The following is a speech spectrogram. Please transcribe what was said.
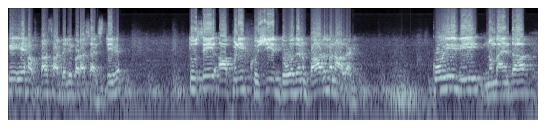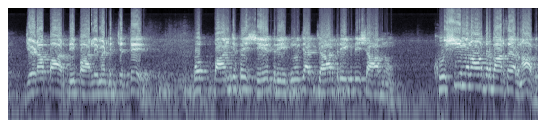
ਕਿ ਇਹ ਹਫਤਾ ਸਾਡੇ ਲਈ ਬੜਾ ਸੈਂਸਿਟਿਵ ਹੈ। ਤੁਸੀਂ ਆਪਣੀ ਖੁਸ਼ੀ 2 ਦਿਨ ਬਾਅਦ ਮਨਾ ਲੈਣੀ। ਕੋਈ ਵੀ ਨੁਮਾਇੰਦਾ ਜਿਹੜਾ ਭਾਰਤੀ ਪਾਰਲੀਮੈਂਟ ਜਿੱਤੇ ਉਹ 5 ਤੇ 6 ਤਰੀਕ ਨੂੰ ਜਾਂ 4 ਤਰੀਕ ਦੀ ਸ਼ਾਮ ਨੂੰ ਖੁਸ਼ੀ ਮਨਾਉਣ ਦਰਬਾਰ ਸਾਹਿਬ ਨਾ ਆਵੇ।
